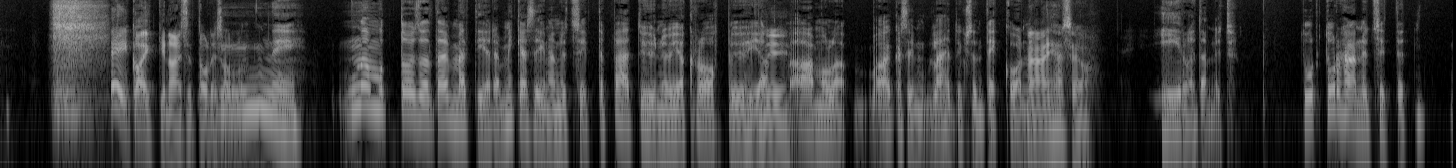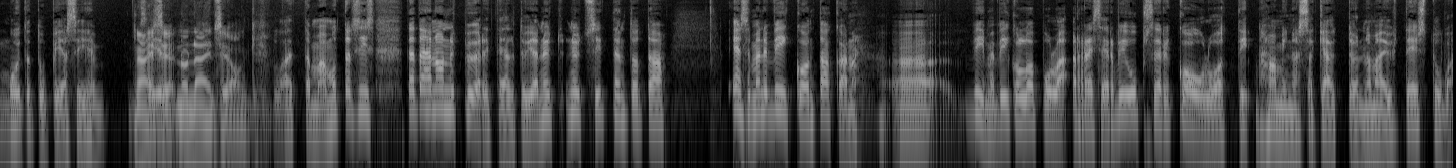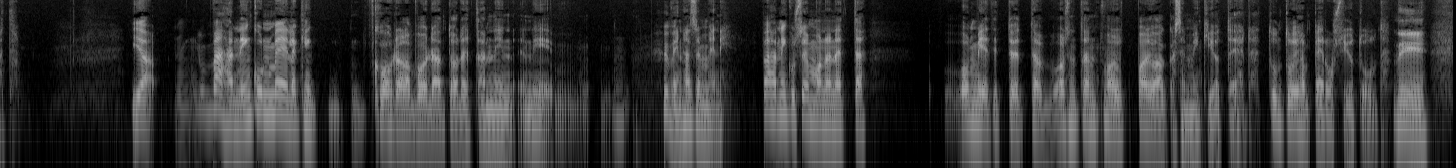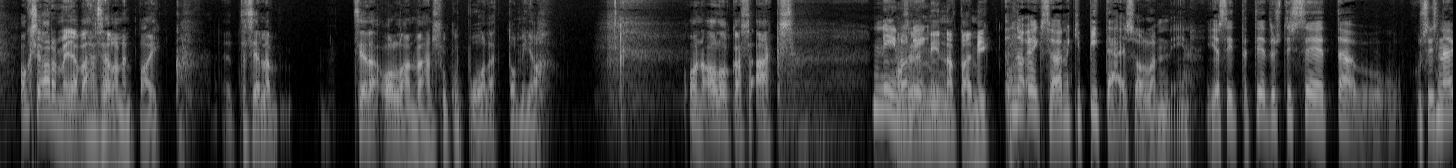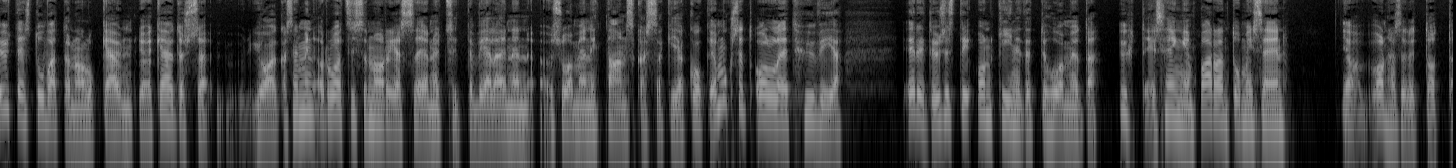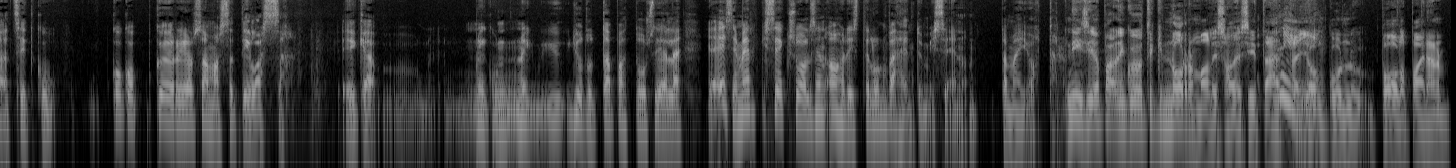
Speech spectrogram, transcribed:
Ei kaikki naiset olisi ollut. niin. No mutta toisaalta en mä tiedä, mikä siinä nyt sitten. Pää tyynyy ja kroopyy ja Niin. niin. aamulla aikaisin lähetyksen tekoon. Näinhän se on. Ei ruveta nyt. Tur, turhaan nyt sitten muita tupia siihen, Näin se, no näin se onkin. laittamaan. Mutta siis tätähän on nyt pyöritelty ja nyt, nyt sitten tota, ensimmäinen viikko on takana. Öö, viime viikon lopulla reserviupseerikoulu otti Haminassa käyttöön nämä yhteistuvat. Ja vähän niin kuin meilläkin kohdalla voidaan todeta, niin, niin hyvinhän se meni. Vähän niin kuin semmoinen, että on mietitty, että olisi tämä nyt voinut paljon aikaisemminkin jo tehdä. Tuntuu ihan perusjutulta. Niin. Onko se armeija vähän sellainen paikka, että siellä, siellä ollaan vähän sukupuolettomia? On alokas X. Niin, on no se niin, Minna tai Mikko. No eikö se ainakin pitäisi olla niin? Ja sitten tietysti se, että siis nämä yhteistuvat on ollut käyn, käytössä jo aikaisemmin Ruotsissa, Norjassa ja nyt sitten vielä ennen Suomea niin Tanskassakin. Ja kokemukset olleet hyviä. Erityisesti on kiinnitetty huomiota yhteishengen parantumiseen. Ja onhan se nyt totta, että sitten kun koko kööri on samassa tilassa, eikä niin kuin ne ju- jutut tapahtuu siellä. Ja esimerkiksi seksuaalisen ahdistelun vähentymiseen on tämä johtanut. Niin, se jopa niin kuin jotenkin normalisoi sitä, että Niin. jonkun poolopaidan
